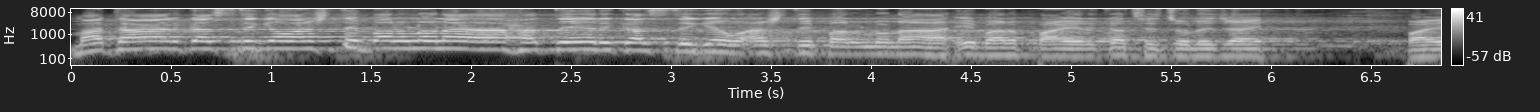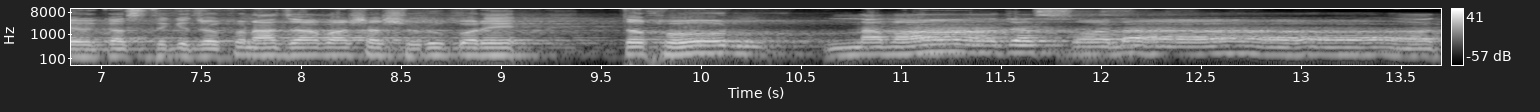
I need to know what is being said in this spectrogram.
মাথার কাছ থেকেও আসতে পারল না, হাতের কাছ থেকেও আসতে পারল না, এবার পায়ের কাছে চলে যায়। পায়ের কাছ থেকে যখন আজাব আসা শুরু করে, তখন নামাজ সালাত,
